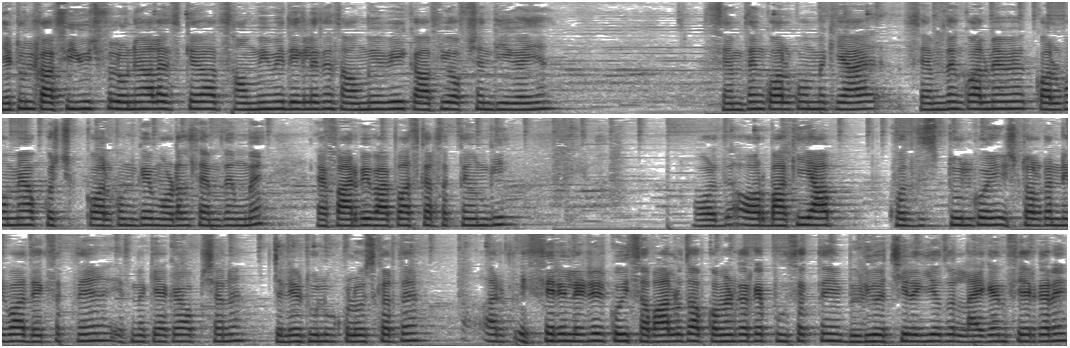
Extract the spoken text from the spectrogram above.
ये टूल काफ़ी यूजफुल होने वाला है, इसके बाद साउमी में देख लेते हैं साउमी में भी काफ़ी ऑप्शन दिए गए हैं। सैमसंग कॉलकॉम में क्या है सैमसंग कॉल में कॉलकॉम में आप कुछ कॉलकॉम के मॉडल सैमसंग में एफ़ आर बाईपास कर सकते हैं उनकी। और और बाकी आप खुद इस टूल को इंस्टॉल करने के बाद देख सकते हैं, इसमें क्या क्या ऑप्शन है। चलिए टूल को क्लोज करते हैं। और इससे रिलेटेड कोई सवाल हो तो आप कमेंट करके पूछ सकते हैं। वीडियो अच्छी लगी हो तो लाइक एंड शेयर करें।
